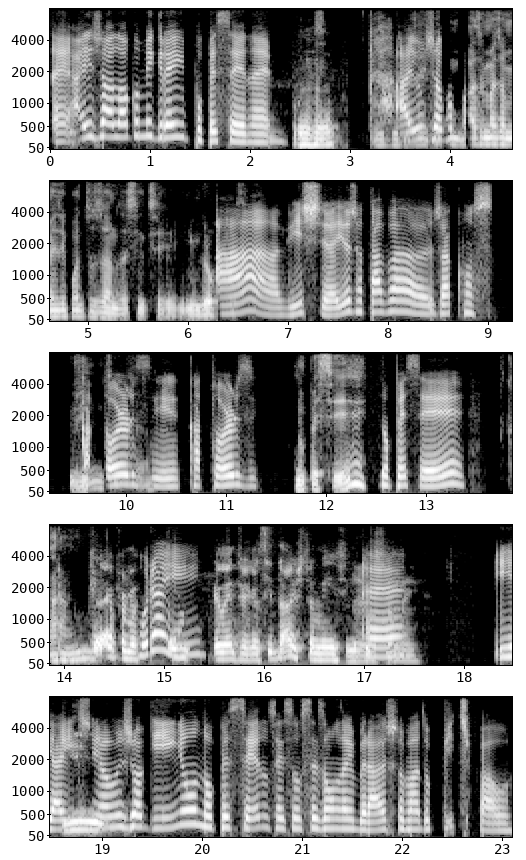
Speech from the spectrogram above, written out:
É, aí já logo migrei pro PC, né? Uhum. Aí o jogo. Com base mais ou menos em quantos anos, assim, que você migrou pro Ah, PC? vixe, aí eu já tava já com 20, 14, 14. No PC? No PC. Caramba. É, por aí. Eu, eu entrei na cidade também, assim, no é. também. E aí e... tinha um joguinho no PC, não sei se vocês vão lembrar, chamado Pitfall.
